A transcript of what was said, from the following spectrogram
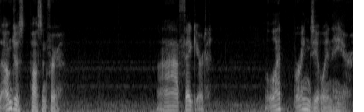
I'm just passing through. I figured. What brings you in here?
